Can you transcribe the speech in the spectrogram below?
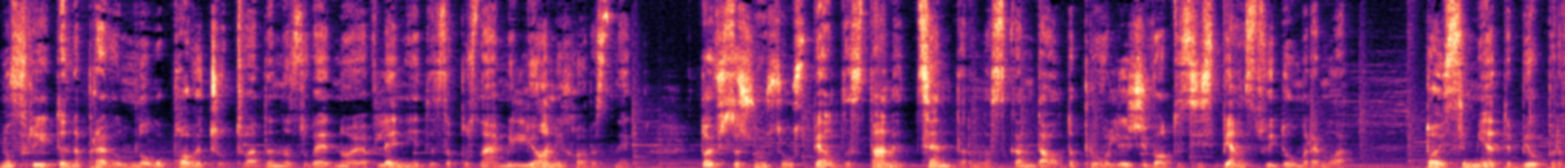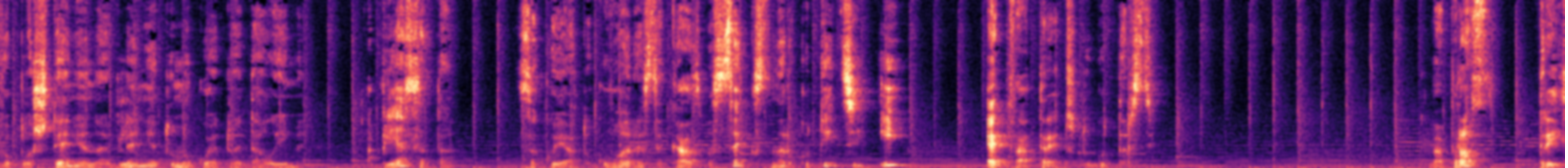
Но Фрид е направил много повече от това да назове едно явление и да запознае милиони хора с него. Той всъщност е успял да стане център на скандал, да провали живота си с пянство и да умре млад. Той самият е бил превъплъщение на явлението, на което е дал име. А пиесата, за която говоря, се казва Секс, наркотици и е това третото го търсим. Въпрос 30.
